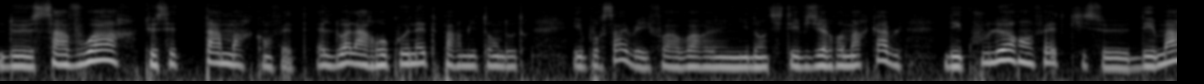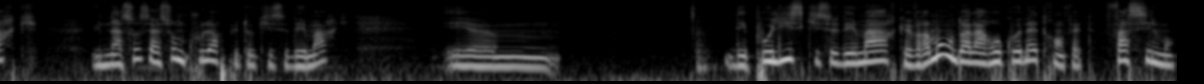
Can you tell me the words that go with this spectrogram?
de savoir que c'est ta marque en fait. Elle doit la reconnaître parmi tant d'autres. Et pour ça, eh bien, il faut avoir une identité visuelle remarquable, des couleurs en fait qui se démarquent, une association de couleurs plutôt qui se démarque, et euh, des polices qui se démarquent. Vraiment, on doit la reconnaître en fait, facilement.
